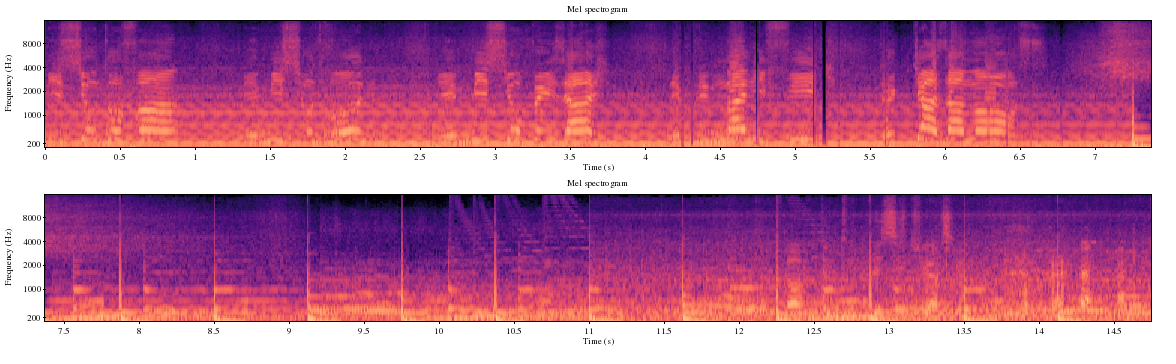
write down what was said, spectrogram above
Mission dauphin et mission drone et mission paysage les plus magnifiques de Casamance. L'homme de toutes les situations.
